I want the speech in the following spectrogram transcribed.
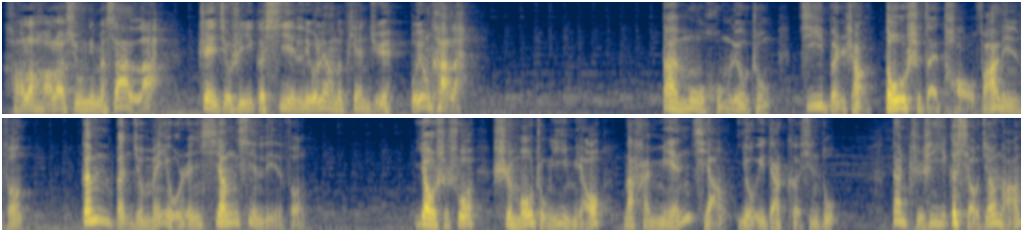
好了好了，兄弟们散了，这就是一个吸引流量的骗局，不用看了。弹幕洪流中，基本上都是在讨伐林峰。根本就没有人相信林峰。要是说是某种疫苗，那还勉强有一点可信度，但只是一个小胶囊，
